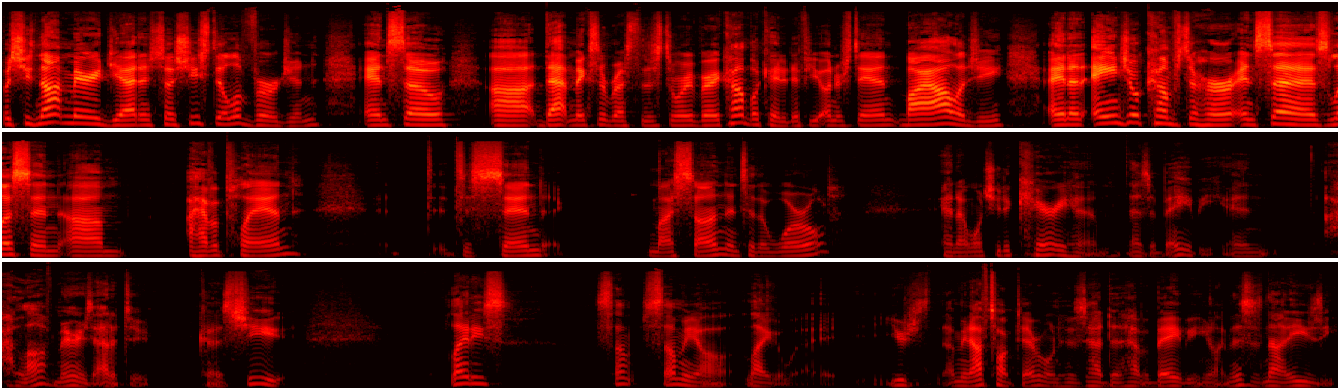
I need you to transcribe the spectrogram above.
but she's not married yet, and so she's still a virgin. And so uh, that makes the rest of the story very complicated if you understand biology. And an angel comes to her and says, Listen, um, I have a plan to send my son into the world, and I want you to carry him as a baby. And I love Mary's attitude because she, ladies, some, some of y'all, like, you I mean, I've talked to everyone who's had to have a baby. You're like, this is not easy.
